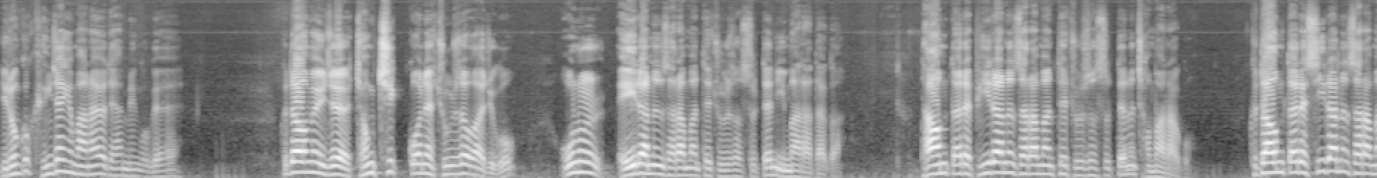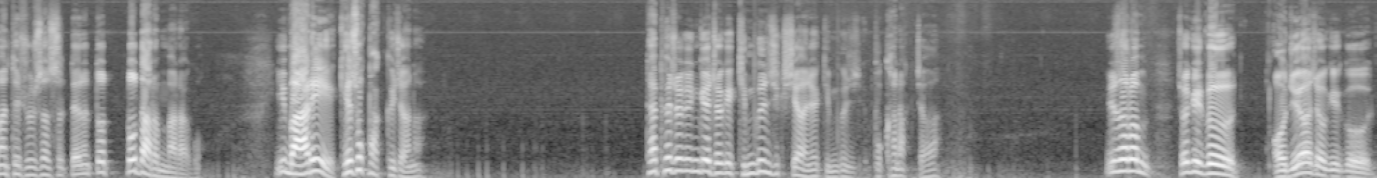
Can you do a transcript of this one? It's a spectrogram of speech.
이런 거 굉장히 많아요 대한민국에. 그 다음에 이제 정치권에 줄 서가지고 오늘 A라는 사람한테 줄 섰을 때는 이 말하다가 다음 달에 B라는 사람한테 줄 섰을 때는 저 말하고 그 다음 달에 C라는 사람한테 줄 섰을 때는 또, 또 다른 말하고 이 말이 계속 바뀌잖아. 대표적인 게 저기 김근식 씨 아니에요? 김근식 북한 학자. 이 사람 저기 그 어디야 저기 그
